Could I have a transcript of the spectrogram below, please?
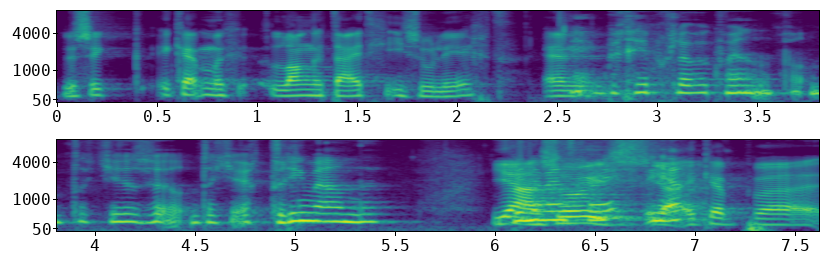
Dus ik, ik heb me lange tijd geïsoleerd. En ik begreep geloof ik van, dat, je, dat je echt drie maanden... Ja, zoiets. Ja? ja? ik heb uh,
